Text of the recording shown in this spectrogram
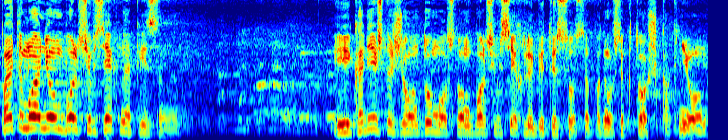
Поэтому о нем больше всех написано. И, конечно же, он думал, что он больше всех любит Иисуса, потому что кто ж, как не он.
